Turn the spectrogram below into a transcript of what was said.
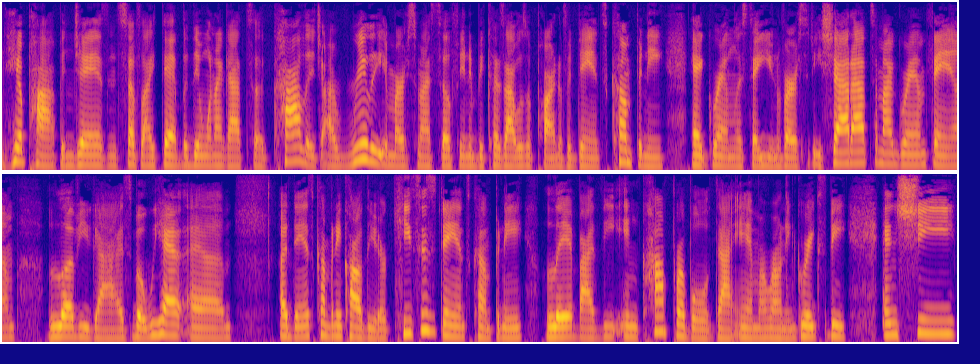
hip hop and jazz and stuff like that. But then when I got to college, I really immersed myself in it because I was a part of a dance company at Grambling State University. Shout out to my Gram fam. Love you guys. But we have um, a dance company called the Orchesis Dance Company, led by the incomparable Diane Maroney Grigsby. And she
